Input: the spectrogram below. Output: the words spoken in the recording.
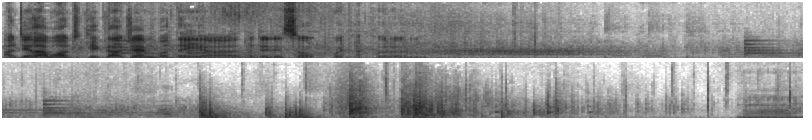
Ideally, I wanted to kick that gem, but they uh, they did it so quick I couldn't. Hmm.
